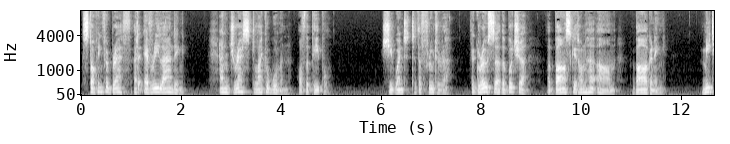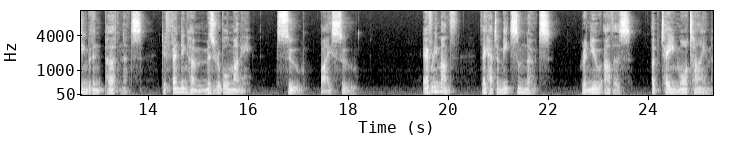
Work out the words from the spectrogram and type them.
stopping for breath at every landing, and dressed like a woman of the people. She went to the fruiterer, the grocer, the butcher, a basket on her arm, bargaining, meeting with impertinence, defending her miserable money, sou by sou. Every month they had to meet some notes, renew others, obtain more time.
